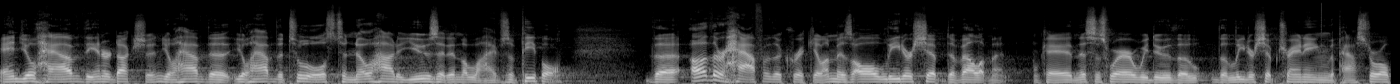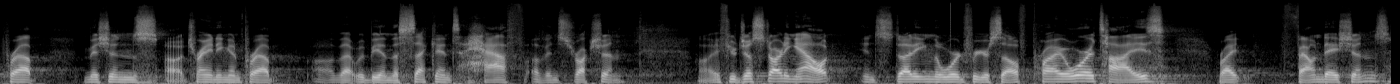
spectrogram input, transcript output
and you'll have the introduction, you'll have the, you'll have the tools to know how to use it in the lives of people. The other half of the curriculum is all leadership development okay? And this is where we do the, the leadership training, the pastoral prep, missions uh, training and prep. Uh, that would be in the second half of instruction. Uh, if you're just starting out in studying the word for yourself, prioritize, right? Foundations,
